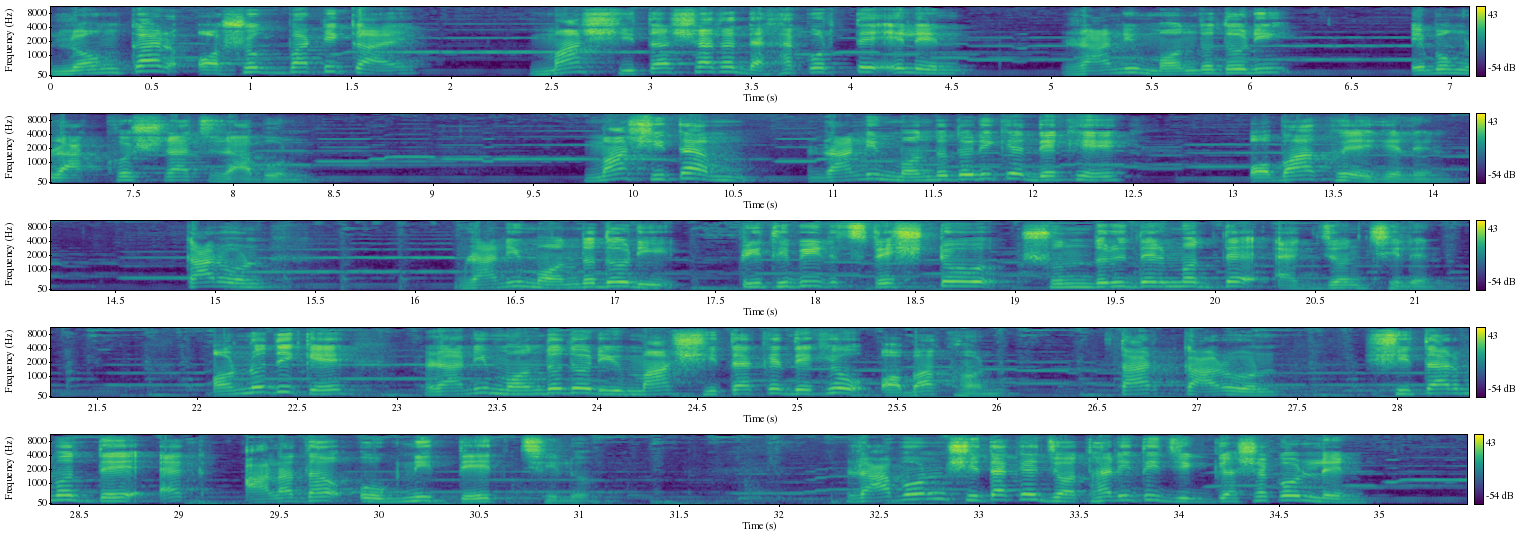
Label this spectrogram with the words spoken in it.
লঙ্কার অশোক বাটিকায় মা সীতার সাথে দেখা করতে এলেন রানী মন্দোদরী এবং রাক্ষসরাজ রাবণ। মা সীতা রানী মন্দোদরীকে দেখে অবাক হয়ে গেলেন। কারণ রানী মন্দোদরী পৃথিবীর শ্রেষ্ঠ সুন্দরীদের মধ্যে একজন ছিলেন। অন্যদিকে রানী মন্দোদরী মা সীতাকে দেখেও অবাক হন। তার কারণ সীতার মধ্যে এক আলাদা অগ্নি তেজ ছিল। রাবণ সীতাকে যথারীতি জিজ্ঞাসা করলেন,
